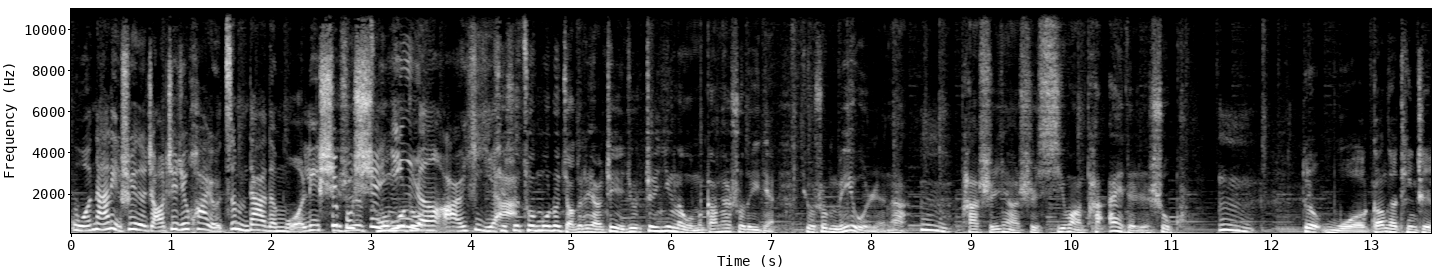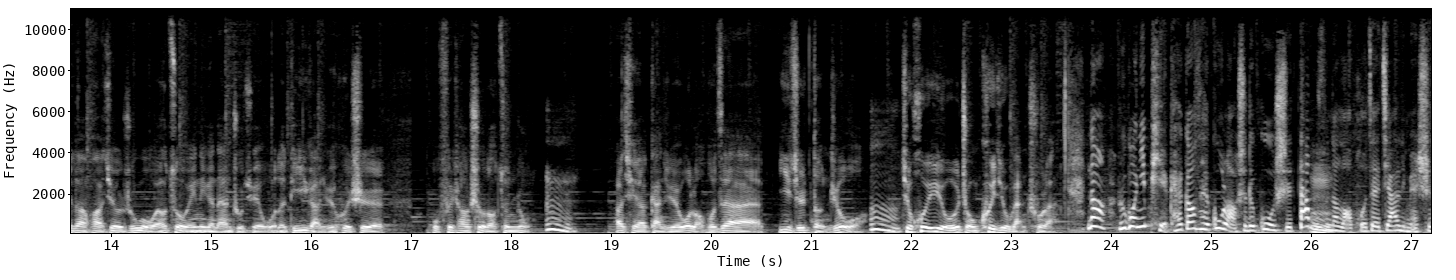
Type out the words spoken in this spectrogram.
我哪里睡得着？这句话有这么大的魔力，是不是因人而异啊？其实从某种角度来讲，这也就正应了我们刚才说的一点，就是说没有人啊，嗯，他实际上是希望他爱的人受苦。嗯。对我刚才听这段话，就是如果我要作为那个男主角，我的第一感觉会是，我非常受到尊重，嗯，而且感觉我老婆在一直等着我，嗯，就会有一种愧疚感出来。那如果你撇开刚才顾老师的故事，大部分的老婆在家里面是，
